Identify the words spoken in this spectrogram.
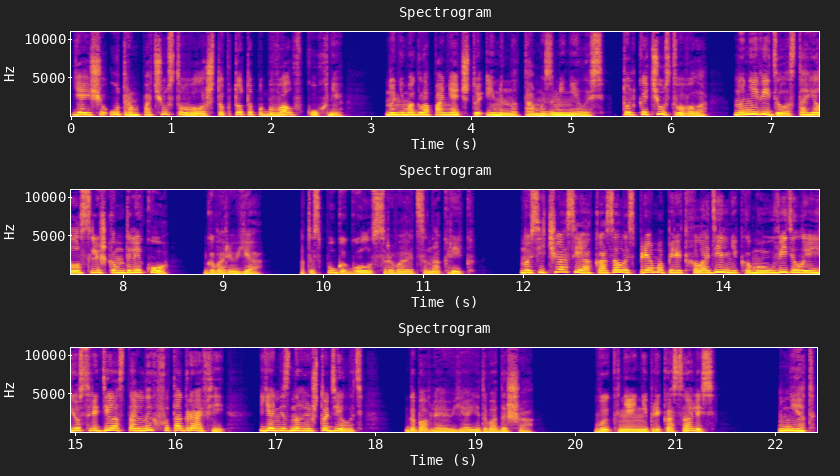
Я еще утром почувствовала, что кто-то побывал в кухне, но не могла понять, что именно там изменилось. Только чувствовала, но не видела, стояла слишком далеко, — говорю я. От испуга голос срывается на крик. Но сейчас я оказалась прямо перед холодильником и увидела ее среди остальных фотографий. Я не знаю, что делать, — добавляю я, едва дыша. Вы к ней не прикасались? Нет.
